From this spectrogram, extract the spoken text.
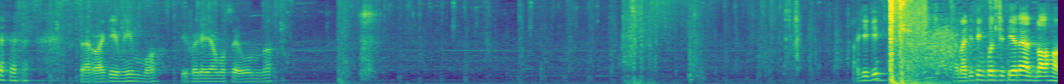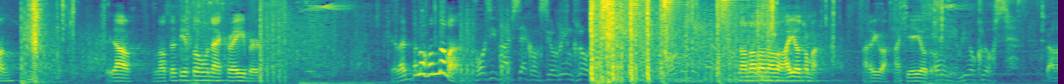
cerró aquí mismo. Y fue que llamó segundo. Aquí, aquí. Me metí 57 al Bloodhound. Cuidado. No sé si eso es una Kraber. ¿Queda el Bloodhound nomás? 45 seconds till ring close. No, no, no, no, no. Hay otro más. Arriba. Aquí hay otro. Time.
